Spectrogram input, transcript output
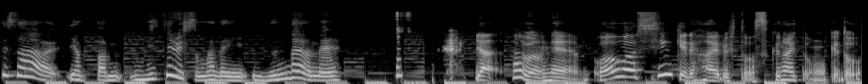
てさ、やっぱ見てる人まだいるんだよね。いや多分ねワウワウ神経で入る人は少ないと思うけど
